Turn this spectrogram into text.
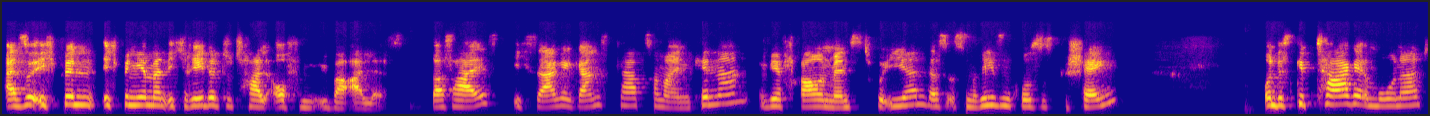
Also ich bin, ich bin jemand, ich rede total offen über alles. Das heißt, ich sage ganz klar zu meinen Kindern, wir Frauen menstruieren, das ist ein riesengroßes Geschenk. Und es gibt Tage im Monat,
